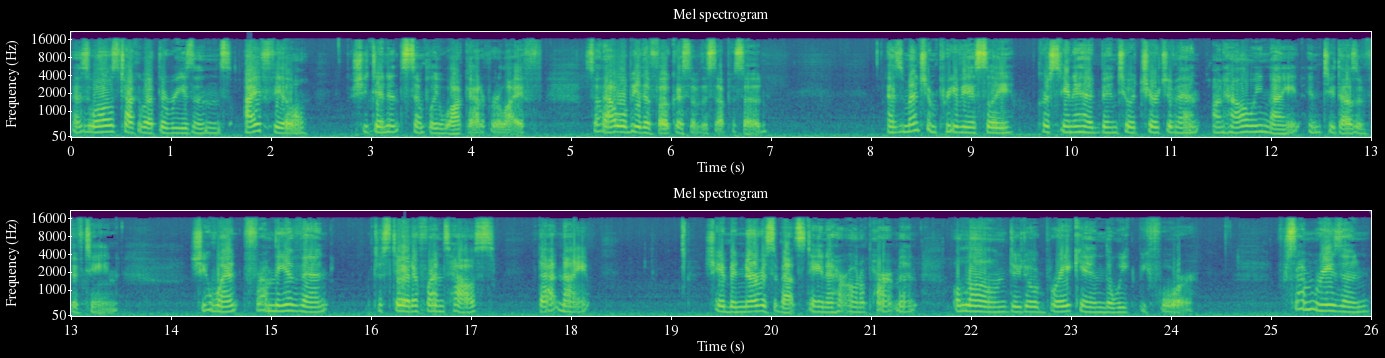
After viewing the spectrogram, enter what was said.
as well as talk about the reasons I feel she didn't simply walk out of her life. So that will be the focus of this episode. As mentioned previously, Christina had been to a church event on Halloween night in 2015. She went from the event to stay at a friend's house that night. She had been nervous about staying at her own apartment alone due to a break in the week before. For some reason,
